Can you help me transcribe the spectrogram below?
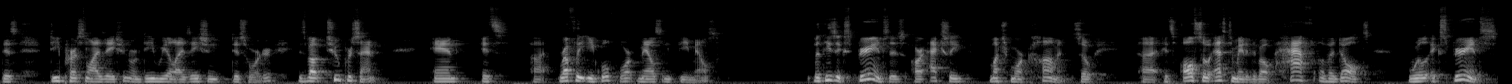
this depersonalization or derealization disorder is about 2%, and it's uh, roughly equal for males and females. But these experiences are actually much more common. So uh, it's also estimated that about half of adults will experience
